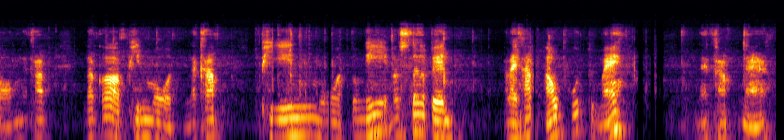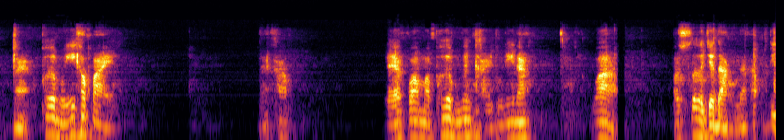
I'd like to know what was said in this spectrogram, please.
2นะครับ แล้วก็พินโหมดนะครับพินโหมดตรงนี้บัสเซอร์เป็นอะไรครับเอาพุตถูกไหมนะครับนะนะเพิ่มตรงนี้เข้าไปนะครับ แล้วก็มาเพิ่มเงื่อนไขตรงนี้นะ ว่า บัสเซอร์จะดังนะครับดิ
